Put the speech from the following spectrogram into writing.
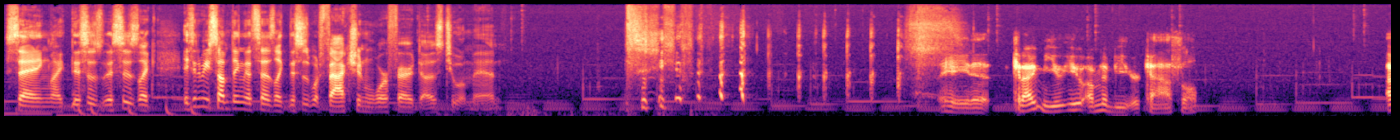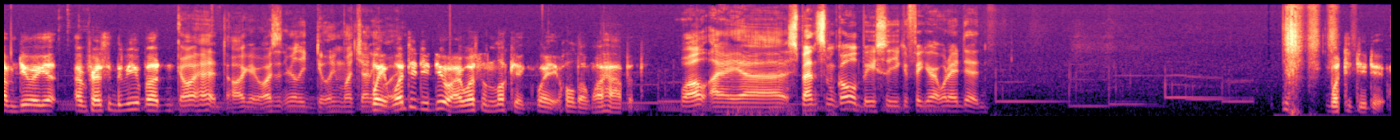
saying like, this is, this is like, it's gonna be something that says like, this is what faction warfare does to a man. I hate it. Can I mute you? I'm gonna mute your castle. I'm doing it. I'm pressing the mute button. Go ahead, dog. It wasn't really doing much anyway. Wait, what did you do? I wasn't looking. Wait, hold on. What happened? Well, I uh, spent some gold, B, so you can figure out what I did. What did you do?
